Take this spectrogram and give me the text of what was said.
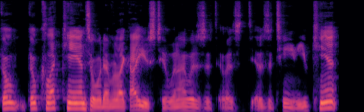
go go collect cans or whatever, like I used to when I was it was it was a teen. You can't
